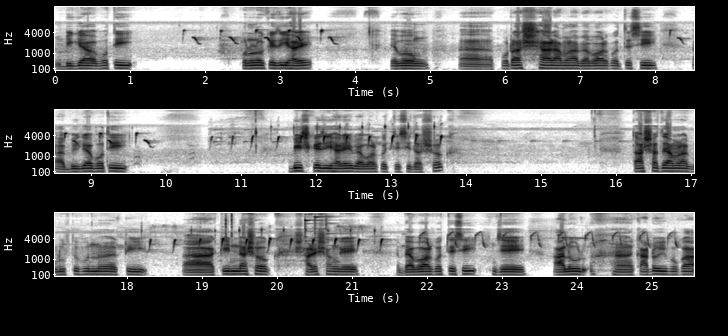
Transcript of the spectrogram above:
বিঘা প্রতি পনেরো কেজি হারে এবং পটাশ সার আমরা ব্যবহার করতেছি বিঘা প্রতি বিশ কেজি হারে ব্যবহার করতেছি দর্শক। তার সাথে আমরা গুরুত্বপূর্ণ একটি কীটনাশক সারের সঙ্গে ব্যবহার করতেছি যে আলুর কাটুই পোকা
